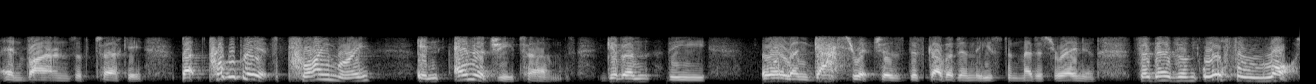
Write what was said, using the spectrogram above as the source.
environs of Turkey. But probably it's primary in energy terms, given the oil and gas riches discovered in the eastern Mediterranean. So there's an awful lot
